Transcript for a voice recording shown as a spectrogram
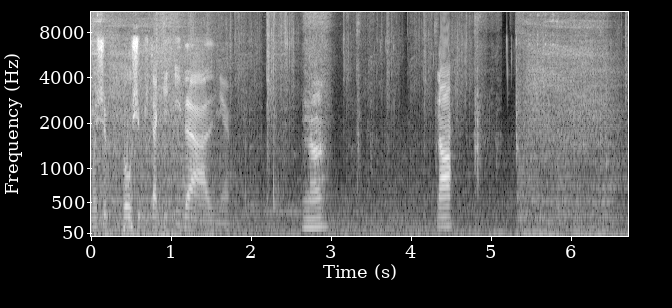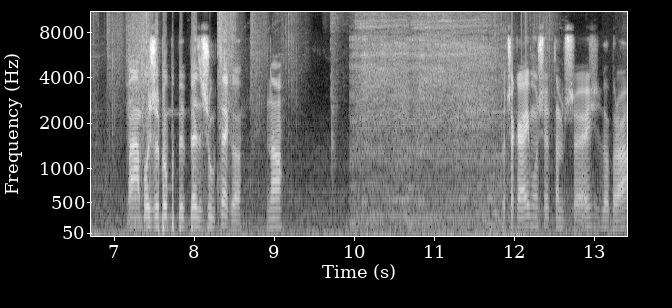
Musi, musi być taki idealnie. No. No. A, bo żeby byłby bez żółtego. No. Poczekaj, muszę tam przejść, dobra.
